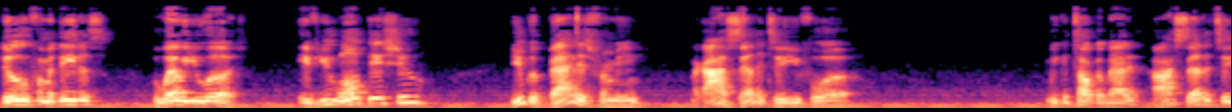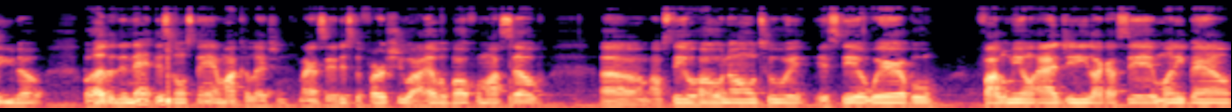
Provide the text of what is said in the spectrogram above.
dude from Adidas, whoever you was, if you want this shoe, you could buy this from me. Like I'll sell it to you for. We could talk about it. I'll sell it to you though. But other than that, this gonna stay in my collection. Like I said, this is the first shoe I ever bought for myself. Um, I'm still holding on to it. It's still wearable. Follow me on IG, like I said, moneybound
